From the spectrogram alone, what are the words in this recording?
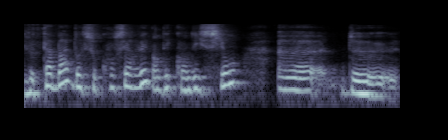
le tabac doit se conserver dans des conditions euh, de,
